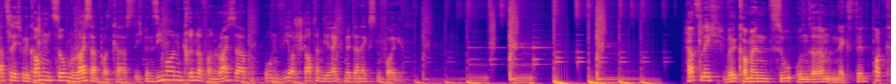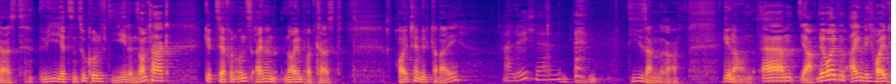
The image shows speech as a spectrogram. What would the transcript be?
Herzlich willkommen zum RiseUp Podcast. Ich bin Simon, Gründer von RiseUp und wir starten direkt mit der nächsten Folge. Herzlich willkommen zu unserem nächsten Podcast. Wie jetzt in Zukunft jeden Sonntag gibt es ja von uns einen neuen Podcast. Heute mit dabei. Hallöchen. Die Sandra. Genau. Ähm, ja, wir wollten eigentlich heute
